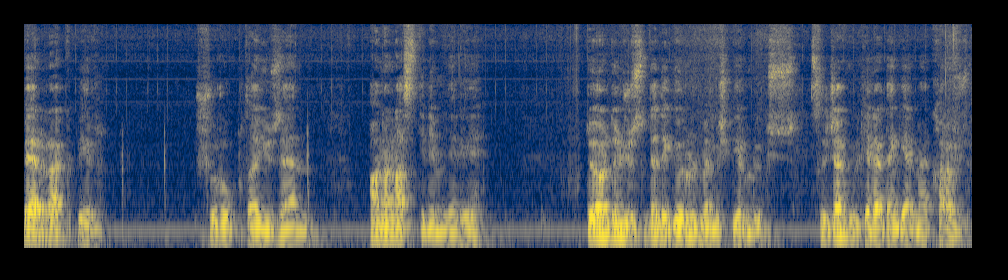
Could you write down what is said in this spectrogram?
berrak bir şurupta yüzen ananas dilimleri. Dördüncüsünde de görülmemiş bir lüks. Sıcak ülkelerden gelme kara üzüm.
